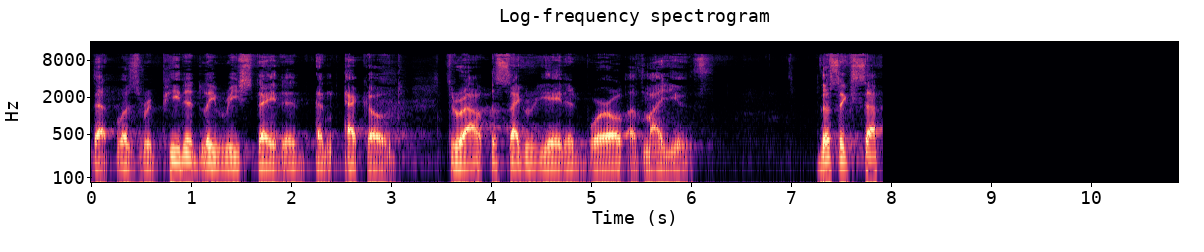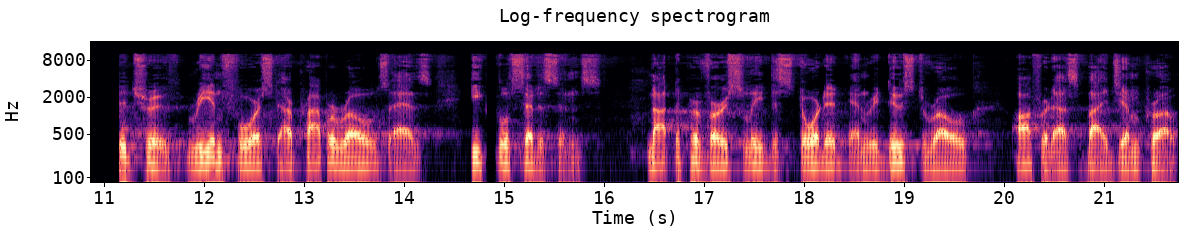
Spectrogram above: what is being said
that was repeatedly restated and echoed throughout the segregated world of my youth. This accepted truth reinforced our proper roles as equal citizens, not the perversely distorted and reduced role offered us by Jim Crow,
